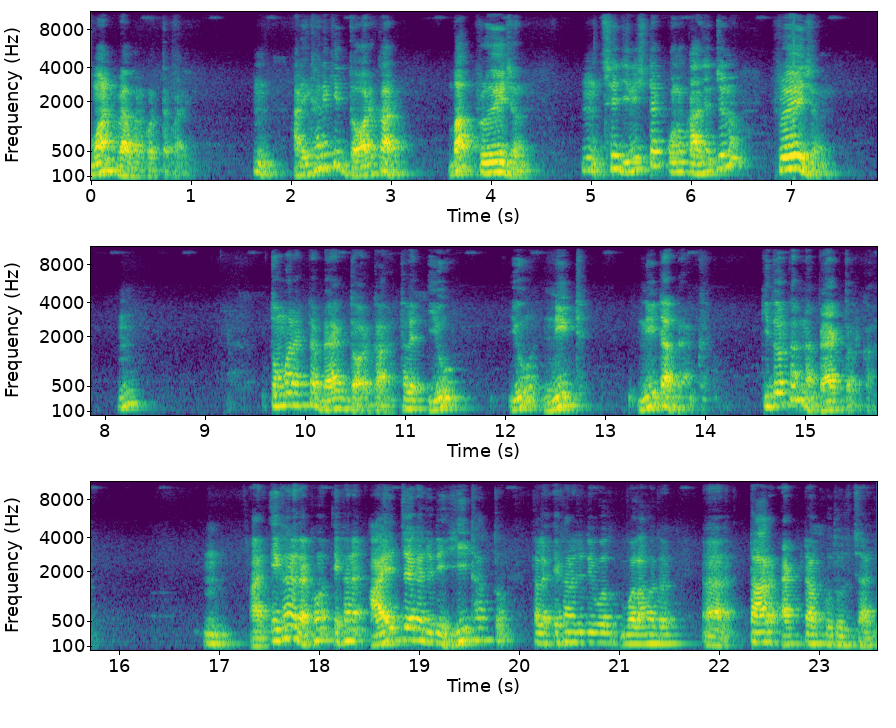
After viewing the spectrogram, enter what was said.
ওয়ান্ট ব্যবহার করতে পারি। হুম, আর এখানে কি দরকার বা প্রয়োজন? হুম সেই জিনিসটা কোনো কাজের জন্য প্রয়োজন। হুম, তোমার একটা ব্যাগ দরকার, তাহলে you you need need a bag কি দরকার? না ব্যাগ দরকার। হুম, আর এখানে দেখো, এখানে আয়ের জায়গায় যদি হি থাকতো, তাহলে এখানে যদি বল- হতো তার একটা পুতুল চাই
